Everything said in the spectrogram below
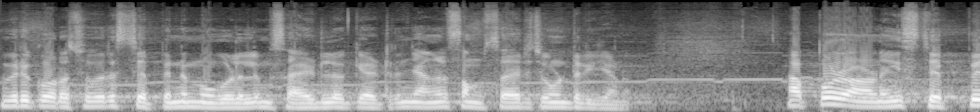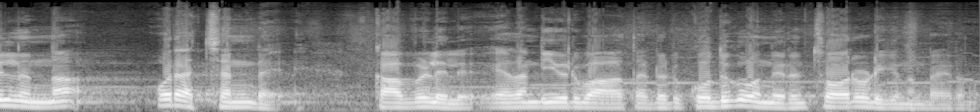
ഇവർ കുറച്ച് പേര് സ്റ്റെപ്പിന്റെ മുകളിലും സൈഡിലൊക്കെ ആയിട്ട് ഞങ്ങൾ സംസാരിച്ചുകൊണ്ടിരിക്കുകയാണ്. അപ്പോഴാണ് ഈ സ്റ്റെപ്പിൽ നിന്ന് ഒരച്ഛന്റെ കവിളിൽ ഏതാണ്ട് ഈ ഒരു ഭാഗത്തായിട്ട് ഒരു കൊതുക് വന്നിരുന്നു ചോര ഓടിക്കുന്നുണ്ടായിരുന്നു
